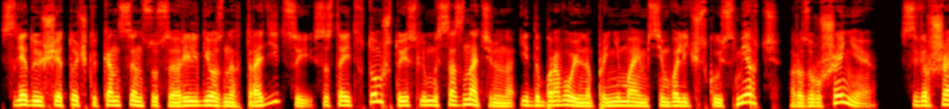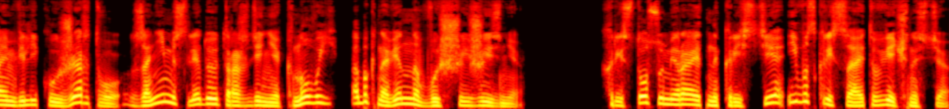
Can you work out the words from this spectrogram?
Следующая точка консенсуса религиозных традиций состоит в том, что если мы сознательно и добровольно принимаем символическую смерть, разрушение, совершаем великую жертву, за ними следует рождение к новой, обыкновенно высшей жизни. Христос умирает на кресте и воскресает в вечности.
